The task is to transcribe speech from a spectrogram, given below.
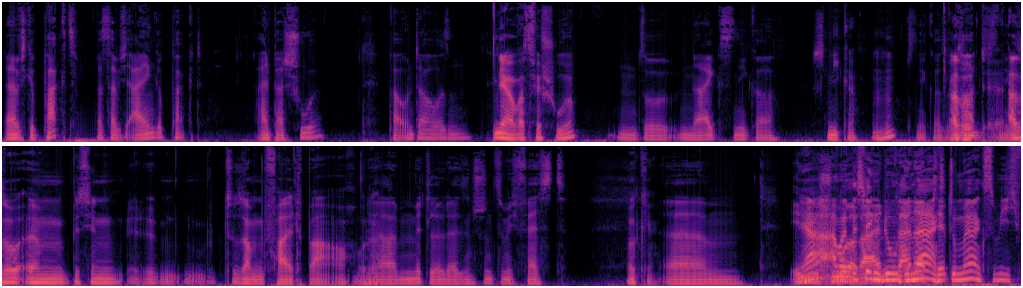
dann habe ich gepackt. Was habe ich eingepackt? Ein paar Schuhe, ein paar Unterhosen, Ja, was für Schuhe? und so Nike-Sneaker. Sneaker. Mhm. Sneaker so Also, harte Sneaker. also ähm, bisschen äh, zusammenfaltbar auch, oder? Ja, Mittel, da sind schon ziemlich fest. Okay. Ähm, in ja, aber deswegen, rein. du, du Kleiner merkst, Tipp. du merkst, wie ich,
